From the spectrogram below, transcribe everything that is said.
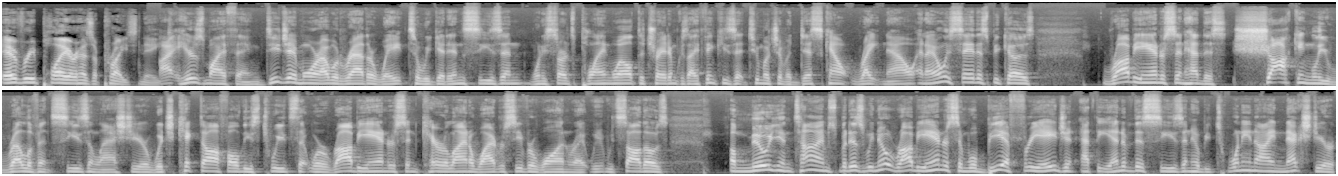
Every player has a price, Nate. I, here's my thing. DJ Moore, I would rather wait till we get in season when he starts playing well to trade him because I think he's at too much of a discount right now. And I only say this because Robbie Anderson had this shockingly relevant season last year, which kicked off all these tweets that were Robbie Anderson, Carolina wide receiver one, right? We, we saw those a million times. But as we know, Robbie Anderson will be a free agent at the end of this season. He'll be 29 next year.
